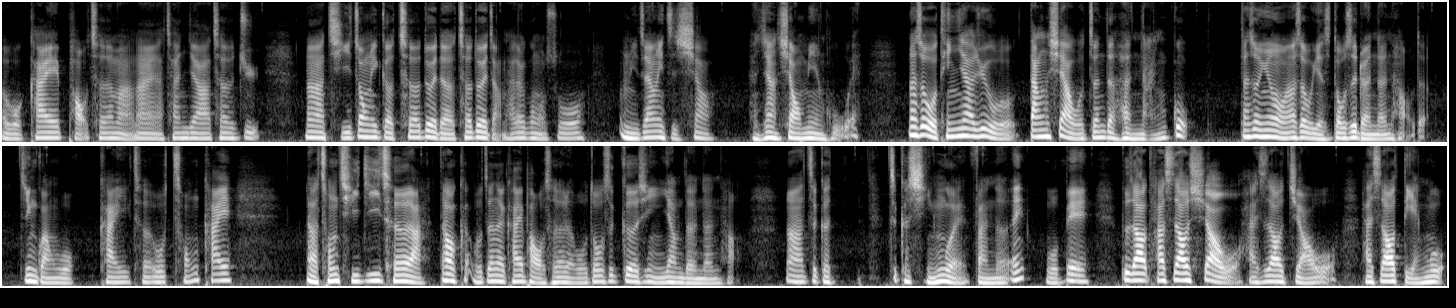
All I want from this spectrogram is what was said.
呃我开跑车嘛，那参加车聚，那其中一个车队的车队长他就跟我说，你这样一直笑，很像笑面虎诶。那时候我听下去，我当下我真的很难过，但是因为我那时候也是都是人人好的，尽管我开车，我从开。啊，从骑机车啊到我真的开跑车了，我都是个性一样的人好。那这个这个行为，反而哎，我被不知道他是要笑我，还是要教我，还是要点我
